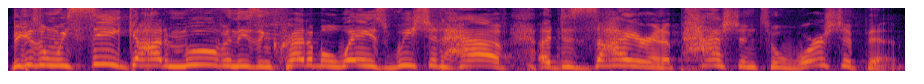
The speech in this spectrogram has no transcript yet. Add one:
Because when we see God move in these incredible ways, we should have a desire and a passion to worship Him.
